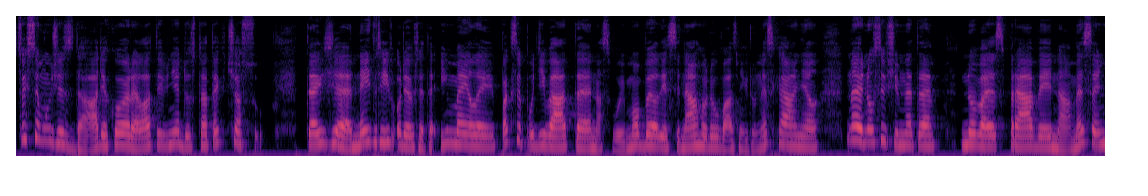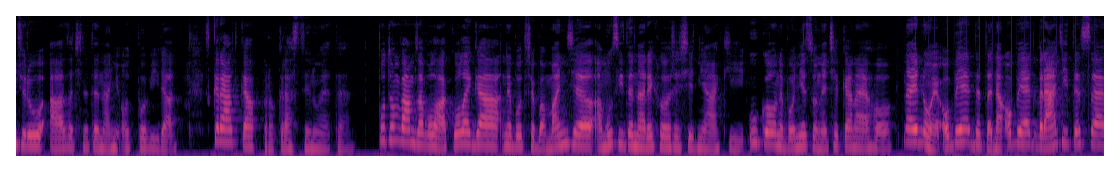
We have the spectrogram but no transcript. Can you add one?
což se může zdát jako relativně dostatek času. Takže nejdřív otevřete e-maily, pak se podíváte na svůj mobil, jestli náhodou vás někdo nescháněl, najednou si všimnete nové zprávy na Messengeru a začnete na ně odpovídat. Zkrátka prokrastinujete. Potom vám zavolá kolega nebo třeba manžel a musíte narychlo řešit nějaký úkol nebo něco nečekaného. Najednou je oběd, jdete na oběd, vrátíte se,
